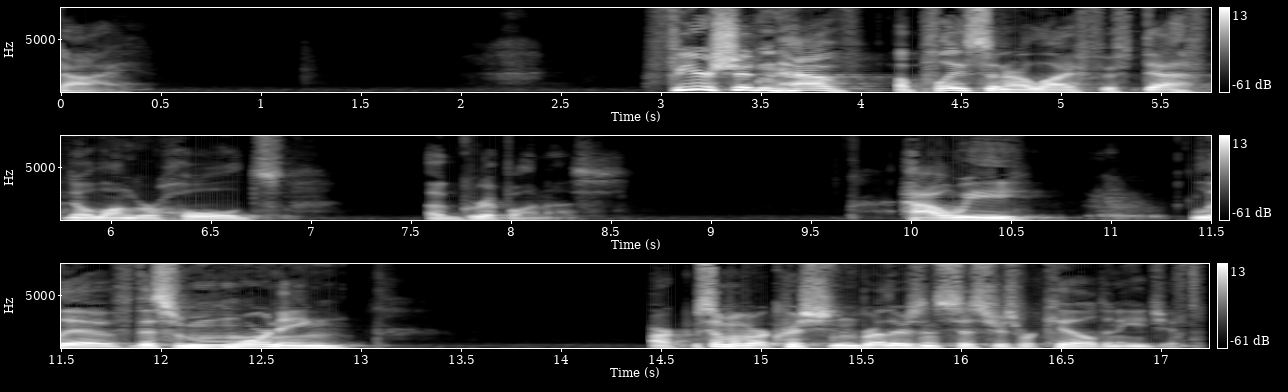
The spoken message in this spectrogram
die. Fear shouldn't have a place in our life if death no longer holds a grip on us. How we live. This morning, our, some of our Christian brothers and sisters were killed in Egypt.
